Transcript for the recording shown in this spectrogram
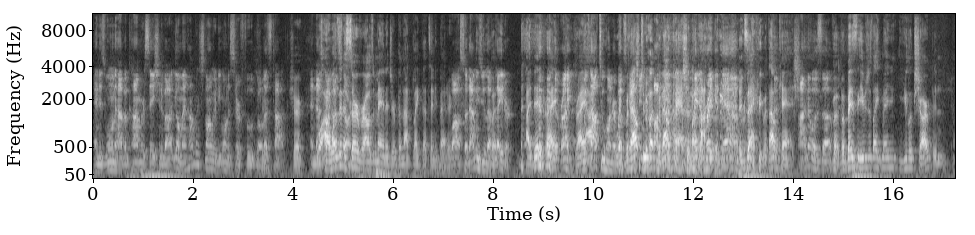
and is willing to have a conversation about, yo, man, how much longer do you want to serve food, bro? Let's talk. Sure. And that's well, I probably how it wasn't a server. I was a manager, but not like that's any better. Wow, so that means you left But later. I did, right? right. Right. Without 200 with- bucks without cash in your 200 without cash in my pocket. break it down. exactly, without cash. I know what's up. But but basically, he was just like, man, you look sharp, and uh,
